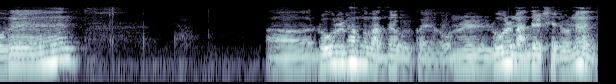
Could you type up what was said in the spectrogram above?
오늘은 어, 롤을 한번 만들어 볼 거예요. 오늘 롤 만들 재료는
